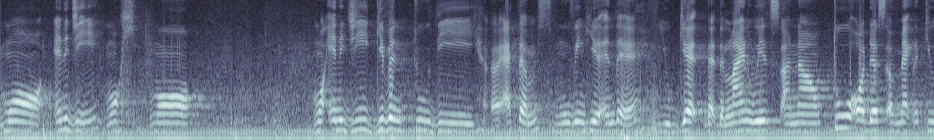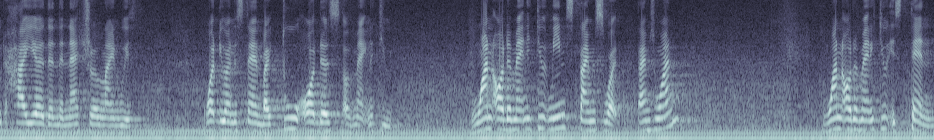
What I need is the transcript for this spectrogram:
more energy, more more more energy given to the uh, atoms moving here and there, you get that the line widths are now two orders of magnitude higher than the natural line width. What do you understand by two orders of magnitude? One order magnitude means times what? Times one? One order of magnitude is 10.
